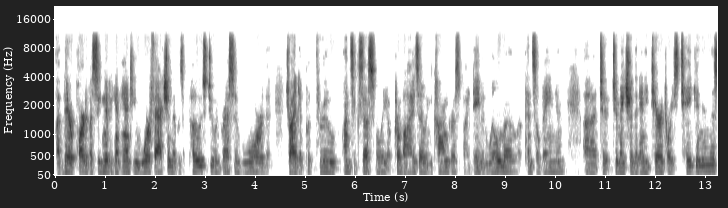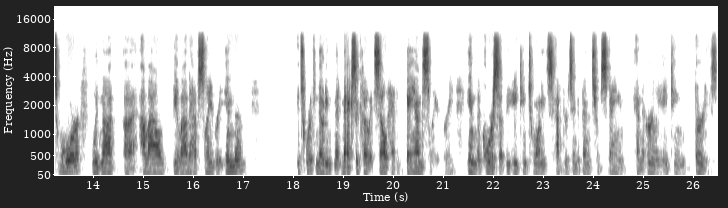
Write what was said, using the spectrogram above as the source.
Uh, they're part of a significant anti-war faction that was opposed to aggressive war that tried to put through unsuccessfully a proviso in Congress by David Wilmot, a Pennsylvanian, uh, to, to make sure that any territories taken in this war would not uh, allow be allowed to have slavery in them. It's worth noting that Mexico itself had banned slavery in the course of the 1820s after its independence from Spain and the early 1830s.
